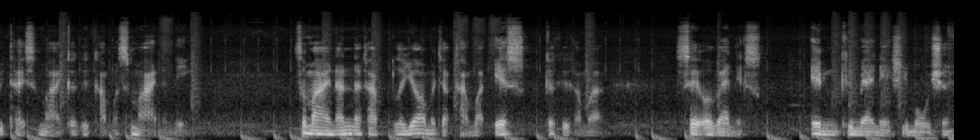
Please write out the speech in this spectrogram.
with Thai Smile ก็คือคำว่า smile นั่นเอง smile นั้นนะครับเราย่อมาจากคำว่า S ก็คือคำว่า self awareness M คือ manage emotion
